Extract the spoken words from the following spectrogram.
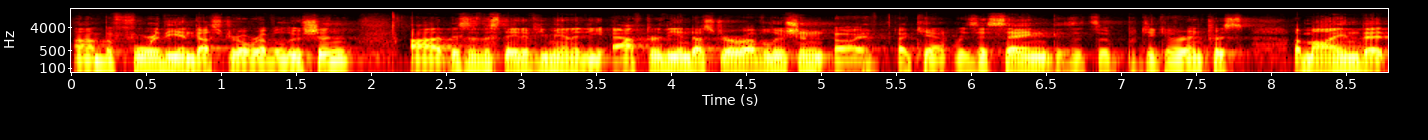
um, before the Industrial Revolution. Uh, this is the state of humanity after the Industrial Revolution. Oh, I, I, can't resist saying, because it's a particular interest of mine, that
